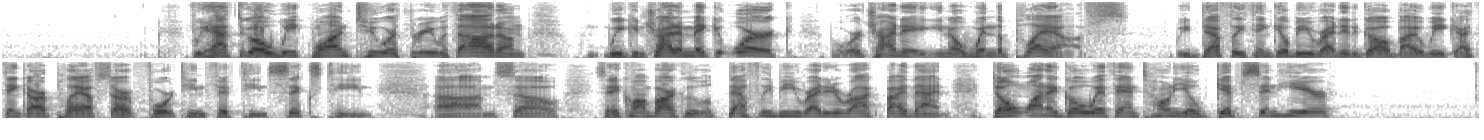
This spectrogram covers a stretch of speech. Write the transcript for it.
If we have to go week one, two, or three without him, we can try to make it work, but we're trying to, you know, win the playoffs. We definitely think he'll be ready to go by week. I think our playoffs start 14, 15, 16. Um, so Saquon Barkley will definitely be ready to rock by then. Don't want to go with Antonio Gibson here.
